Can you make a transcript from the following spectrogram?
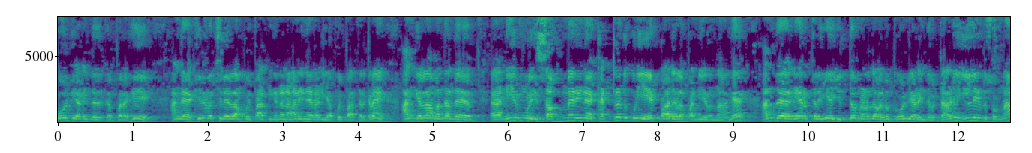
தோல்வி அடைந்ததற்கு பிறகு அங்க கிளிநொச்சியில எல்லாம் போய் பார்த்தீங்கன்னா நானே நேரடியா போய் பார்த்திருக்கிறேன். அங்கெல்லாம் வந்து அந்த நீர்மூழ்கி சப்மரினை கட்டுறதுக்குரிய ஏற்பாடுகளை பண்ணியிருந்தாங்க. அந்த நேரத்திலேயே யுத்தம் நடந்து அவர்கள் தோல்வி அடைந்து விட்டார்கள். இல்லை என்று சொன்னா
